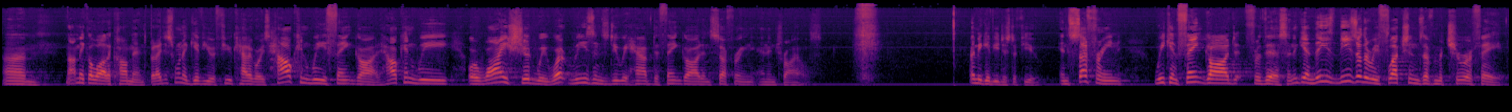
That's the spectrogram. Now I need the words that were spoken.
to um, not make a lot of comment, but I just want to give you a few categories. How can we thank God? How can we, or why should we? What reasons do we have to thank God in suffering and in trials? Let me give you just a few. In suffering, we can thank God for this. And again, these, these are the reflections of mature faith.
